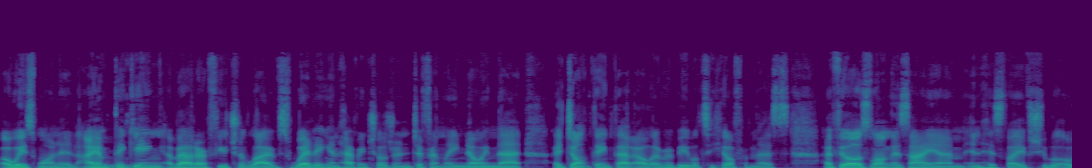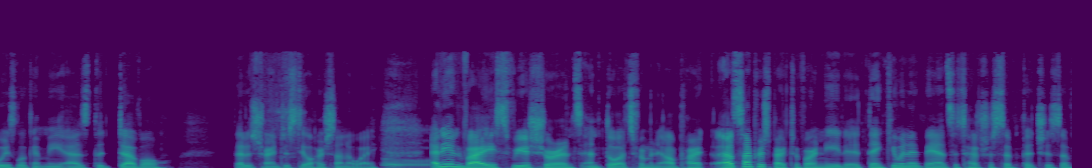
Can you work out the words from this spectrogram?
always wanted. I am Mm. thinking about our future lives, wedding, and having children differently, knowing that I don't think that I'll ever be able to heal from this. I feel as long as I am in his life, she will always look at me as the devil that is trying to steal her son away. Any advice, reassurance, and thoughts from an outside perspective are needed. Thank you in advance. Attach us some pictures of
